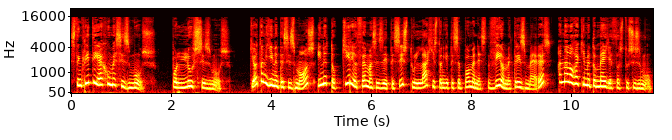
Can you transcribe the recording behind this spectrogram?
Στην Κρήτη έχουμε σεισμούς. Πολλούς σεισμούς. Και όταν γίνεται σεισμός, είναι το κύριο θέμα συζήτησης, τουλάχιστον για τις επόμενες δύο με τρεις μέρες, ανάλογα και με το μέγεθος του σεισμού.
